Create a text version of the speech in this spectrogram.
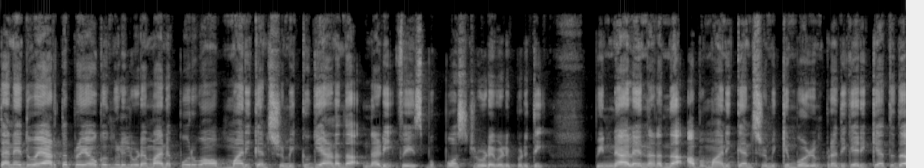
തന്നെ ദ്വയാർത്ഥ പ്രയോഗങ്ങളിലൂടെ മനഃപൂർവം അപമാനിക്കാൻ ശ്രമിക്കുകയാണെന്ന് നടി ഫേസ്ബുക്ക് പോസ്റ്റിലൂടെ വെളിപ്പെടുത്തി. പിന്നാലെ നടന്ന് അപമാനിക്കാൻ ശ്രമിക്കുമ്പോഴും പ്രതികരിക്കാത്തത്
